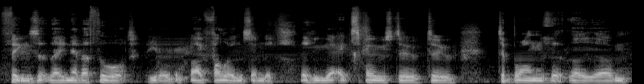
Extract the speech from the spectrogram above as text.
things that they never thought. You know, by following somebody, they can get exposed to to to brands that they um,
